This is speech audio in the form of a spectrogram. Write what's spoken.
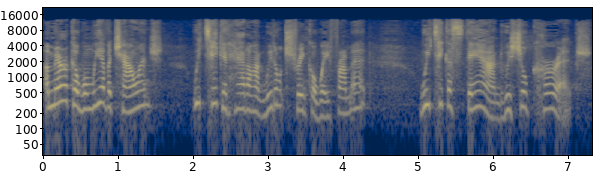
America, when we have a challenge, we take it head on. We don't shrink away from it. We take a stand. We show courage.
